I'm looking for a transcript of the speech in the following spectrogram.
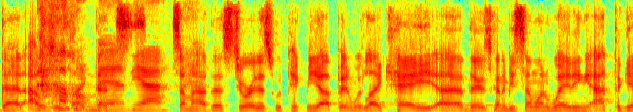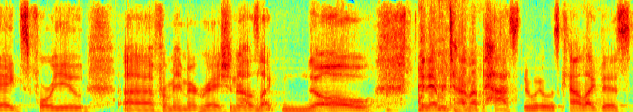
that I was just oh, like, that yeah. somehow the stewardess would pick me up and would like, hey, uh, there's going to be someone waiting at the gates for you uh, from immigration. I was like, no. And every time I passed through, it was kind of like this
